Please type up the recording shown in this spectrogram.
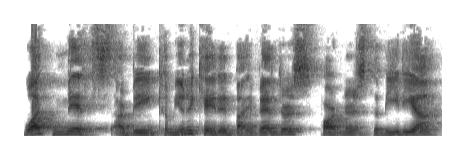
what myths are being communicated by vendors, partners, the media,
